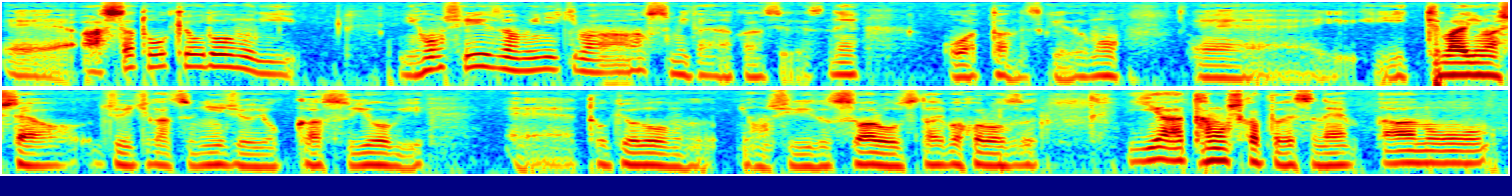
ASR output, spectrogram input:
えー、明日東京ドームに日本シリーズを見に行きますみたいな感じでですね、終わったんですけれども、えー、行ってまいりましたよ。11月24日水曜日、えー、東京ドーム日本シリーズスワローズ対バファローズ。いやー、楽しかったですね。あのー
